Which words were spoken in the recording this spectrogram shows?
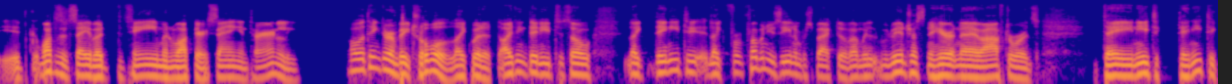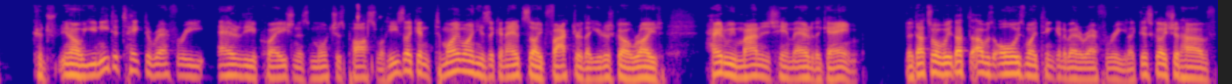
it, what does it say about the team and what they're saying internally? Oh, I think they're in big trouble. Like with it, I think they need to. So, like, they need to, like, for, from a New Zealand perspective, and we'll, we'll be interesting to hear it now afterwards. They need to, they need to, you know, you need to take the referee out of the equation as much as possible. He's like, an, to my mind, he's like an outside factor that you just go right. How do we manage him out of the game? Like that's what we. That, that was always my thinking about a referee. Like this guy should have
